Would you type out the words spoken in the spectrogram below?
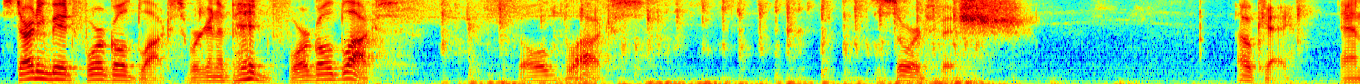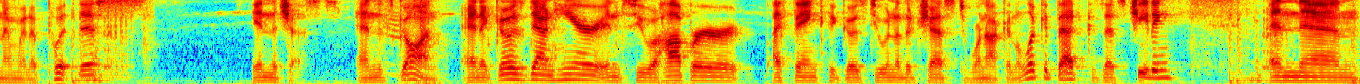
Starting bid four gold blocks. We're gonna bid four gold blocks. Gold blocks. Swordfish. Okay, and I'm gonna put this in the chest, and it's gone. And it goes down here into a hopper, I think, that goes to another chest. We're not going to look at that because that's cheating. And then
